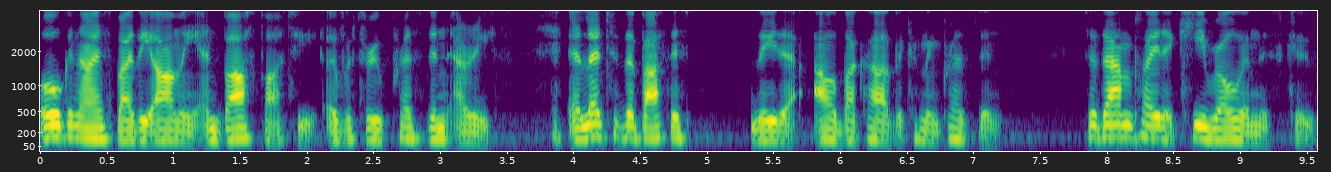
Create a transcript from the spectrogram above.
organized by the army and Ba'ath Party, overthrew President Arif. It led to the Ba'athist leader al-Bakr becoming president. Saddam played a key role in this coup.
